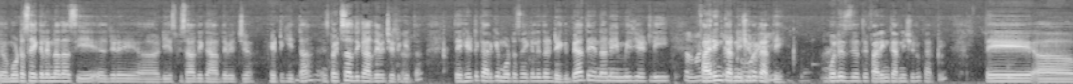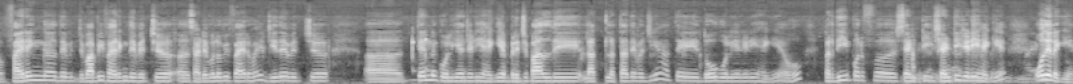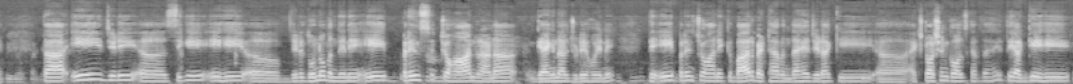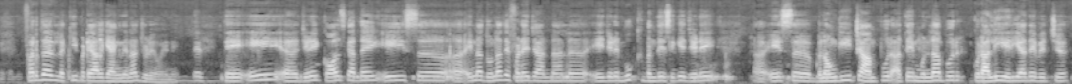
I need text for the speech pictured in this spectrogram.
ਮੋਟਰਸਾਈਕਲ ਇਹਨਾਂ ਦਾ ਸੀ ਜਿਹੜੇ ਡੀਐਸਪੀ ਸਾਹਿਬ ਦੀ ਕਾਰ ਦੇ ਵਿੱਚ ਹਿੱਟ ਕੀਤਾ ਇੰਸਪੈਕਟਰ ਸਾਹਿਬ ਦੀ ਕਾਰ ਦੇ ਵਿੱਚ ਹਿੱਟ ਕੀਤਾ ਤੇ ਹਿੱਟ ਕਰਕੇ ਮੋਟਰਸਾਈਕਲ ਇਧਰ ਡਿੱਗ ਪਿਆ ਤੇ ਇਹਨਾਂ ਨੇ ਇਮੀਡੀਏਟਲੀ ਫਾਇਰਿੰਗ ਕਰਨੀ ਸ਼ੁਰੂ ਕਰਤੀ। ਪੁਲਿਸ ਦੇ ਉੱਤੇ ਫਾਇਰਿੰਗ ਕਰਨੀ ਸ਼ੁਰੂ ਕਰਤੀ ਤੇ ਫਾਇਰਿੰਗ ਦੇ ਜਵਾਬੀ ਫਾਇਰਿੰਗ ਦੇ ਵਿੱਚ ਸਾਡੇ ਵੱਲੋਂ ਵੀ ਫਾਇਰ ਹੋਏ ਜਿਹਦੇ ਵਿੱਚ ਤਿੰਨ ਗੋਲੀਆਂ ਜਿਹੜੀ ਹੈਗੀਆਂ, ਬ੍ਰਿਜਪਾਲ ਦੇ ਲੱਤ, ਲੱਤਾਂ ਤੇ ਵੱਜੀਆਂ ਤੇ ਦੋ ਗੋਲੀਆਂ ਜਿਹੜੀ ਹੈਗੀਆਂ, ਉਹ ਪ੍ਰਦੀਪ ਉਰਫ ਸੈਂਟੀ, ਸ਼ੈਂਟੀ ਜਿਹੜੀ ਹੈਗੀ ਹੈ, ਉਹਦੇ ਲੱਗੀਆਂ। ਤਾਂ ਇਹ ਜਿਹੜੇ ਸੀਗੇ, ਇਹ ਜਿਹੜੇ ਦੋਨੋਂ ਬੰਦੇ ਨੇ, ਇਹ ਪ੍ਰਿੰਸ ਚੌਹਾਨ ਰਾਣਾ ਗੈਂਗ ਨਾਲ ਜੁੜੇ ਹੋਏ ਨੇ। ਤੇ ਇਹ ਪ੍ਰਿੰਸ ਚੌਹਾਨ ਇੱਕ ਬਾਹਰ ਬੈਠਾ ਬੰਦਾ ਹੈ ਜਿਹੜਾ ਕਿ ਐਕਸਟੋਰਸ਼ਨ ਕਾਲਸ ਕਰਦਾ ਹੈ ਤੇ ਅੱਗੇ ਇਹ ਫਰਦਰ ਲੱਕੀ ਪਟਿਆਲ ਗੈਂਗ ਦੇ ਨਾਲ ਜੁੜੇ ਹੋਏ ਨੇ। ਤੇ ਇਹ ਅਹ, ਜਿਹੜੇ ਕਾਲਸ ਕਰਦਾ ਹੈ ਇਸ ਇਹਨਾਂ ਦੋਨਾਂ ਦੇ ਫੜੇ ਜਾਣ ਨਾਲ ਇਹ ਜਿਹੜੇ ਮੁੱਖ ਬੰਦੇ ਸੀਗੇ ਜਿਹੜੇ ਇਸ ਬਲੌਂਗੀ ਝਾਮਪੁਰ ਅਤੇ ਮੁੱਲਾਂਪੁਰ ਕੁਰਾਲੀ ਏਰੀਆ ਦੇ ਵਿੱਚ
